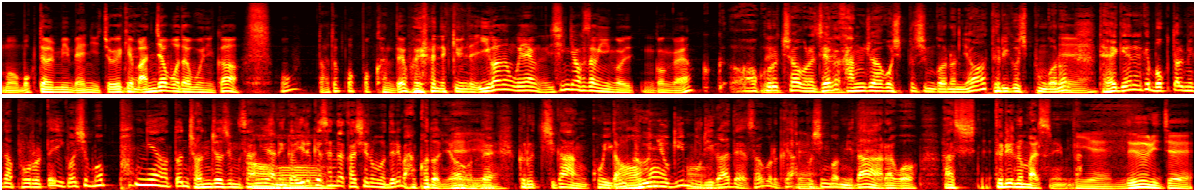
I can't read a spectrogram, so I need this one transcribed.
뭐 목덜미 맨 위쪽 이렇게 네. 만져보다 보니까 어 나도 뻑뻑한데 뭐 이런 느낌인데 이거는 그냥 신경성인 거- 건가요? 어, 그렇죠. 그래서 제가 강조하고 싶으신 거는요, 드리고 싶은 거는 네. 대개는 이렇게 목덜미가 부를 때 이것이 뭐 풍의 어떤 전조 증상이 어. 아닌가 이렇게 생각하시는 분들이 많거든요. 예, 근데 예. 그렇지가 않고 이건 근육이 어. 무리가 돼서 그렇게 그래요. 아프신 겁니다라고 하시, 드리는 말씀입니다. 예, 늘 이제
